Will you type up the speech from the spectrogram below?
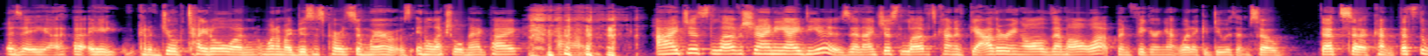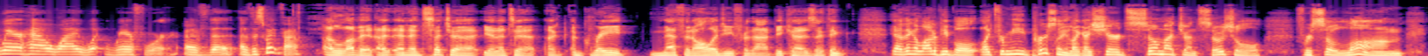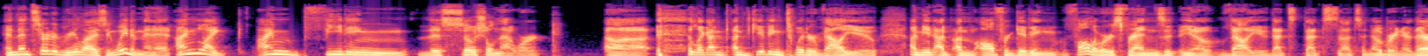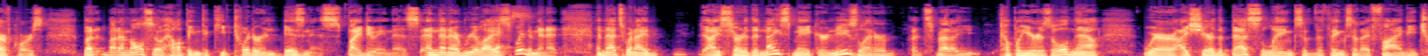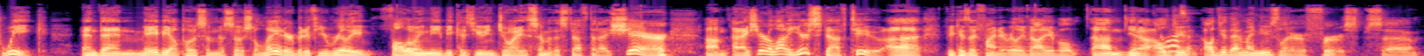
as a, a, a kind of joke title on one of my business cards somewhere. It was intellectual magpie. Um, I just love shiny ideas and I just loved kind of gathering all of them all up and figuring out what I could do with them. So that's uh, kind of that's the where, how, why, what, and wherefore of the of the swipe file. I love it, and it's such a yeah, that's a, a, a great methodology for that because I think, yeah, I think a lot of people, like for me personally, like I shared so much on social for so long and then started realizing, wait a minute, I'm like, I'm feeding this social network uh, like I'm, I'm giving Twitter value. I mean, I'm, I'm all for giving followers, friends, you know, value. That's, that's, that's a no brainer there, of course. But, but I'm also helping to keep Twitter in business by doing this. And then I realized, Yes. wait a minute. And that's when I, I started the Nice Maker newsletter. It's about a couple years old now where I share the best links of the things that I find each week. And then maybe I'll post them to social later. But if you're really following me because you enjoy some of the stuff that I share, um, and I share a lot of your stuff too, uh, because I find it really valuable. Um, you know, I'll Awesome. do, I'll do that in my newsletter first. So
